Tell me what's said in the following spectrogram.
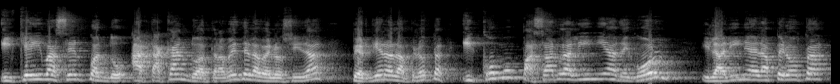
¿Y qué iba a hacer cuando atacando a través de la velocidad perdiera la pelota? ¿Y cómo pasar la línea de gol y la línea de la pelota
